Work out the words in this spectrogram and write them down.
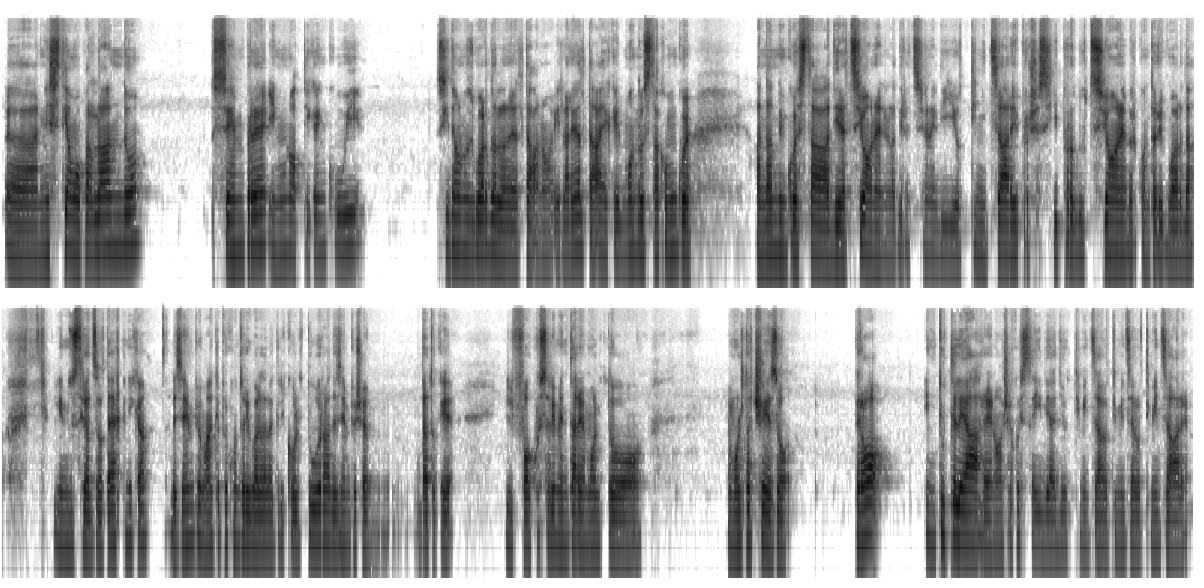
Uh, ne stiamo parlando sempre in un'ottica in cui si dà uno sguardo alla realtà, no? E la realtà è che il mondo sta comunque andando in questa direzione, nella direzione di ottimizzare i processi di produzione per quanto riguarda l'industria zootecnica, ad esempio, ma anche per quanto riguarda l'agricoltura, ad esempio, cioè, dato che il focus alimentare è molto, è molto acceso, però in tutte le aree no? c'è questa idea di ottimizzare, ottimizzare, ottimizzare.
